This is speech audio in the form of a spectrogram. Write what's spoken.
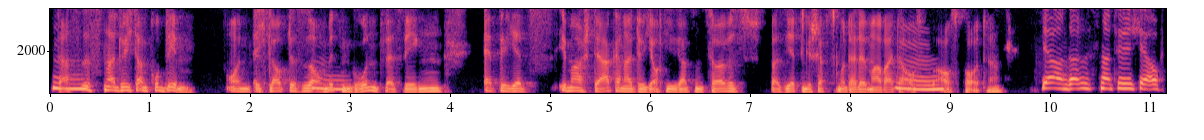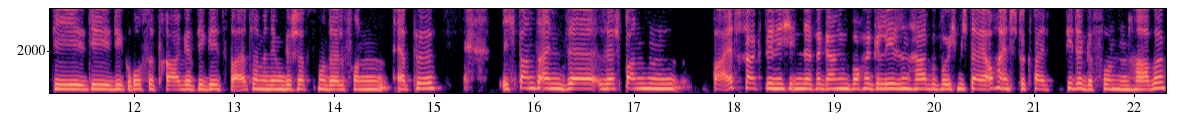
Das hm. ist natürlich dann ein Problem. Und ich glaube, das ist auch mit ein hm. Grund, weswegen Apple jetzt immer stärker natürlich auch die ganzen servicebasierten Geschäftsmodelle immer weiter aus, hm. ausbaut. Ja. Ja, und das ist natürlich ja auch die, die, die große Frage, wie geht's weiter mit dem Geschäftsmodell von Apple? Ich fand einen sehr, sehr spannenden Beitrag, den ich in der vergangenen Woche gelesen habe, wo ich mich da ja auch ein Stück weit wiedergefunden habe.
